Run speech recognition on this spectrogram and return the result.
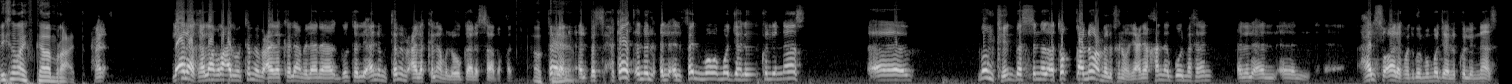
إيش رأيك في كلام رائد؟ لا لا كلام رائد متمم على كلام اللي أنا قلت اللي أنا متمم على كلام اللي هو قاله سابقا. Okay. فعلا. بس حكاية انه ال- ال- الفن مو موجه لكل الناس آه، ممكن بس انه أتوقع نوع من الفنون. يعني خلينا نقول مثلا ال- ال- ال- هل سؤالك ما تقول مو موجه لكل الناس؟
